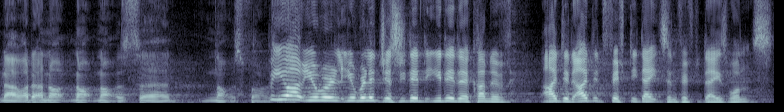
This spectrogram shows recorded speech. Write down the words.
No, I don't, not, not, not as, uh, not as far. But as you are you're, re- you're religious. You did you did a kind of I did I did 50 dates in 50 days once.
